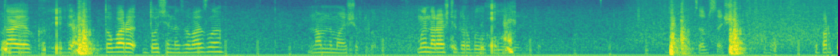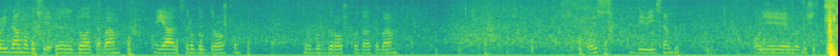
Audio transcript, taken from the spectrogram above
Так як товари досі не завезли, нам немає що подати. Ми нарешті доробили холодильники. Це все, що я сказати. Тепер пройдемо до, сі- е, до АТБ. Я зробив дорожку. Зробив дорожку до АТБ. Ось, дивіться. Ой-ой-ой, вибачте.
